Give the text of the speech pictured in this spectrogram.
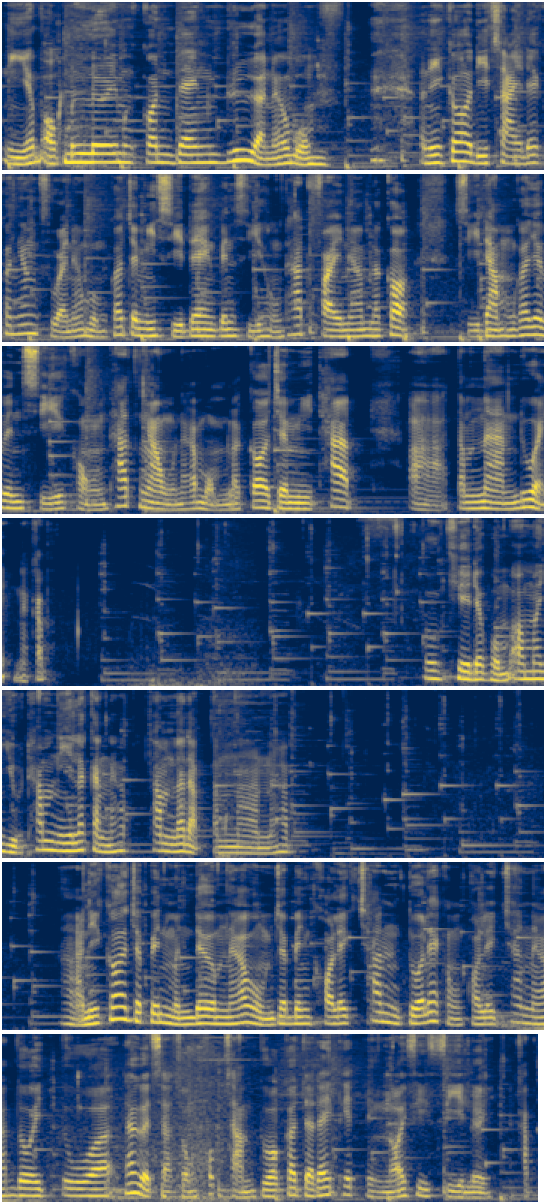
นี่ครับออกมาเลยมังกรแดงเรือนะครับผม อันนี้ก็ดีไซน์ได้ค่อนข้างสวยนะผมก็จะมีสีแดงเป็นสีของธาตุไฟนะครับแล้วก็สีดำก็จะเป็นสีของธาตุเงานะครับผมแล้วก็จะมีธาตุตำนานด้วยนะครับโอเคเดี๋ยวผมเอามาอยู่ถ้ำนี้แล้วกันนะครับถ้ำระดับตำนานนะครับอันนี้ก็จะเป็นเหมือนเดิมนะครับผมจะเป็นคอลเลกชันตัวแรกของคอลเลกชันนะครับโดยตัวถ้าเกิดสะสมครบ 3 ตัวก็จะได้เพชร 100 ฟรี ๆ เลยนะครับ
